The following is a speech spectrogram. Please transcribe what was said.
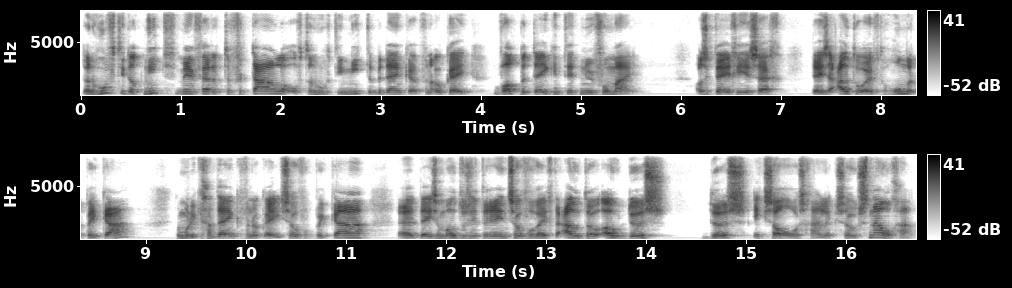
dan hoeft hij dat niet meer verder te vertalen of dan hoeft hij niet te bedenken van oké, wat betekent dit nu voor mij? Als ik tegen je zeg, deze auto heeft 100 pk, dan moet ik gaan denken van oké, zoveel pk, uh, deze motor zit erin, zoveel weegt de auto, oh dus, dus ik zal waarschijnlijk zo snel gaan.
